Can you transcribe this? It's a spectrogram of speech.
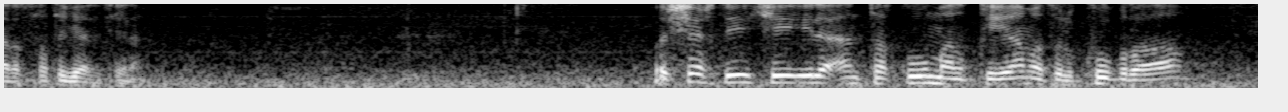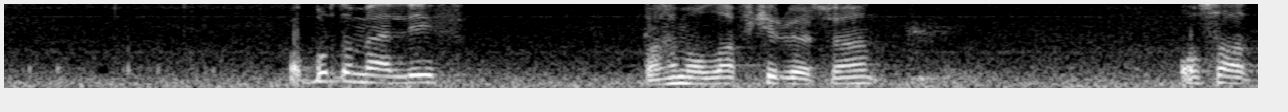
ərasata gələcəklər. Və şeyx deyir ki, ilə ən təquməl qiyamətul kubra və burada müəllif rahiməllah fikir versin o saat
